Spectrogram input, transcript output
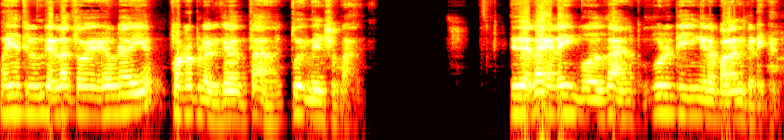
மையத்திலிருந்து எல்லா தொகையோடையும் தொடர்புல இருக்கிறது தான் தூய்மைன்னு சொல்றாங்க. இதெல்லாம் இணையும் போது தான் உறுதிங்கிற பலன் கிடைக்கும்.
